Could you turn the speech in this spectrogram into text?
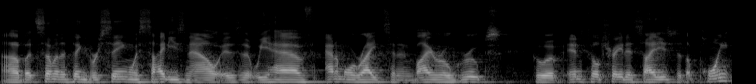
Uh, but some of the things we're seeing with CITES now is that we have animal rights and enviro groups who have infiltrated CITES to the point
